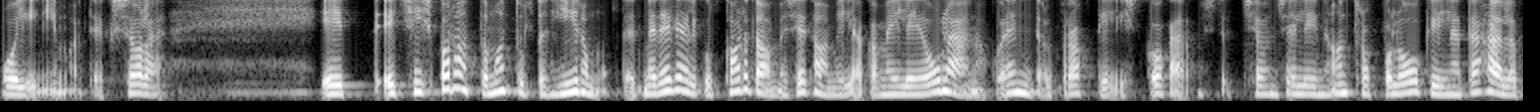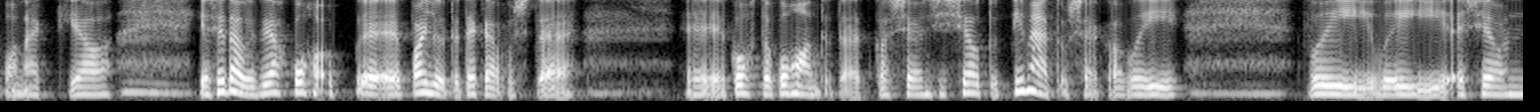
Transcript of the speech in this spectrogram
oli. Niimoodi, eks ole. Et, et siis paratamatult on hirmud, et me tegelikult kardame seda, millega meil ei ole nagu endal praktilist kogemust, et see on selline antropoloogiline tähelepanek ja, ja seda võib jah, koha, paljude tegevuste eh, kohta kohandada, et kas see on siis seotud pimedusega või või, või see on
